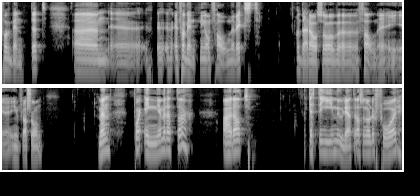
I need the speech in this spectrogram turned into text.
forventet uh, en forventning om fallende vekst. Og derav også uh, fallende inflasjon. Men poenget med dette er at dette gir muligheter. Altså når du får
